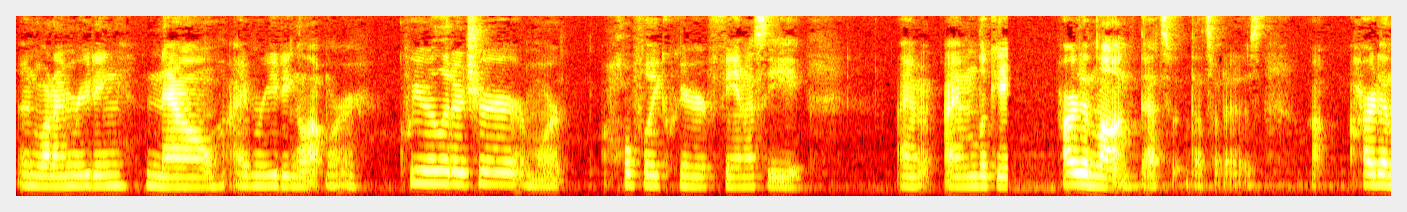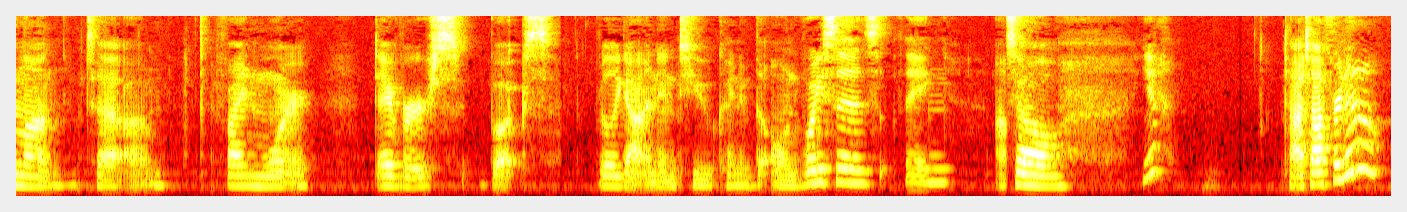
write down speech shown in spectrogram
and what I'm reading now. I'm reading a lot more queer literature, more hopefully queer fantasy. I'm I'm looking hard and long. That's what that's what it is. Uh, hard and long to um, find more diverse books. Really gotten into kind of the own voices thing. So, yeah. Ta ta for now.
